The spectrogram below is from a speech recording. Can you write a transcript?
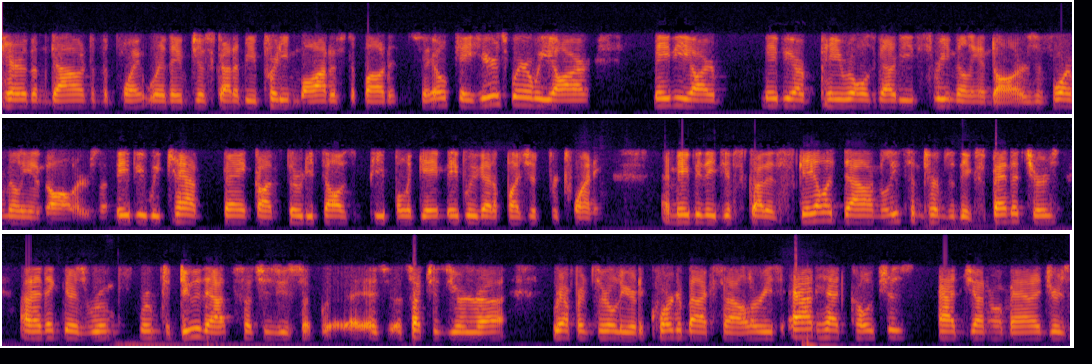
tear them down to the point where they've just got to be pretty modest about it and say, okay, here's where we are. Maybe our maybe our payroll's got to be three million dollars or four million dollars. Maybe we can't bank on thirty thousand people a game. Maybe we got a budget for twenty, and maybe they just got to scale it down, at least in terms of the expenditures. And I think there's room room to do that, such as you as, such as your uh, reference earlier to quarterback salaries, add head coaches, add general managers,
